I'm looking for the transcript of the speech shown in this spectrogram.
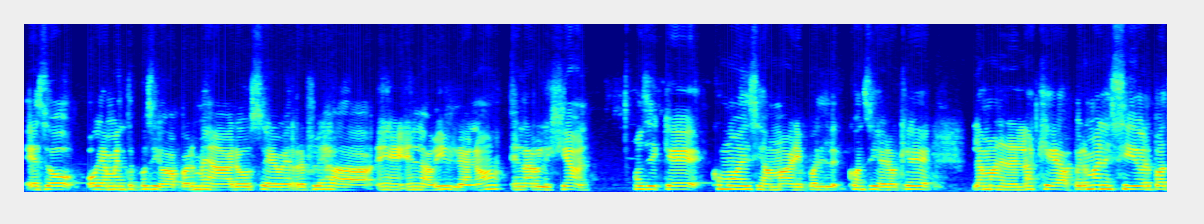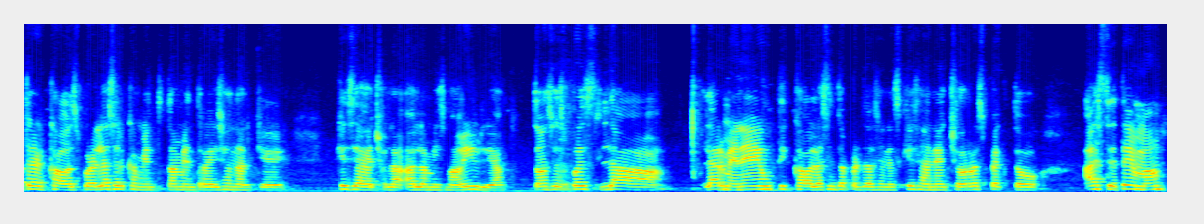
eso obviamente pues iba a permear o se ve reflejada en, en la Biblia, ¿no? En la religión. Así que, como decía Mari, pues considero que la manera en la que ha permanecido el patriarcado es por el acercamiento también tradicional que, que se ha hecho a la misma Biblia. Entonces, pues la, la hermenéutica o las interpretaciones que se han hecho respecto a este tema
